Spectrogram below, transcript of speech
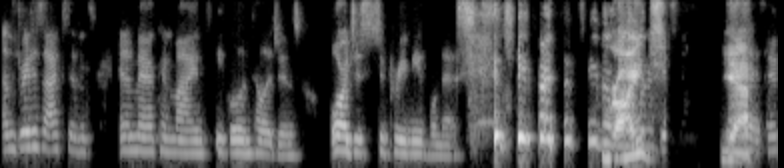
And um, British accents in American minds equal intelligence or just supreme evilness. it's either, it's either Right? Yeah. There's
